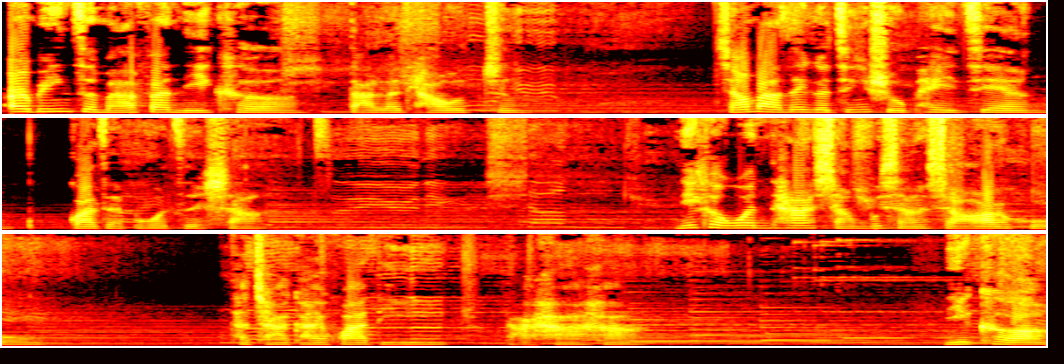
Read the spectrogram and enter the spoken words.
二斌子麻烦妮可打了条针，想把那个金属配件挂在脖子上。妮可问他想不想小二胡，他叉开花笛打哈哈。妮可，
